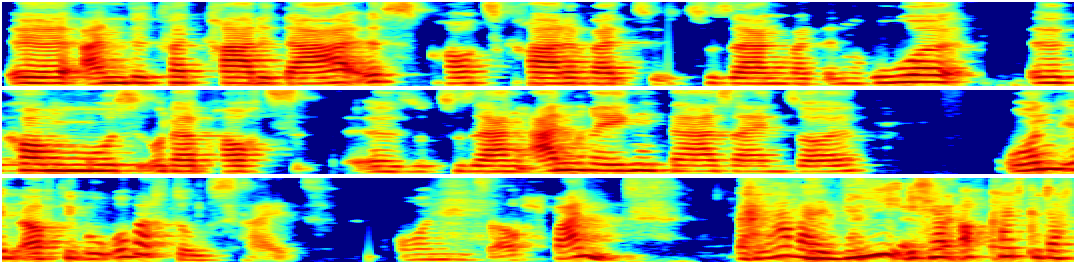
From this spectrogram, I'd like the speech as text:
äh, an das, was gerade da ist? Braucht es gerade was sozusagen, was in Ruhe äh, kommen muss oder braucht es äh, sozusagen anregend da sein soll? Und eben auch die Beobachtungszeit. Und das ist auch spannend. Ja, weil wie, ich habe auch gerade gedacht,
